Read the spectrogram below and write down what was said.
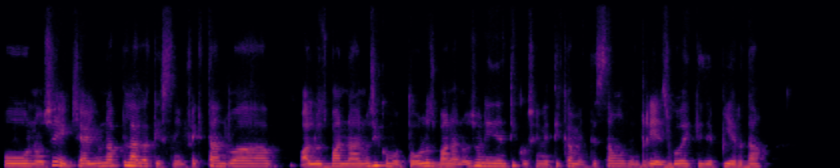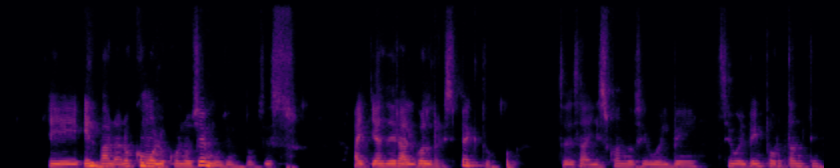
O no sé, que hay una plaga que está infectando a, a los bananos y como todos los bananos son idénticos genéticamente, estamos en riesgo de que se pierda eh, el banano como lo conocemos. Entonces hay que hacer algo al respecto. Entonces ahí es cuando se vuelve, se vuelve importante.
